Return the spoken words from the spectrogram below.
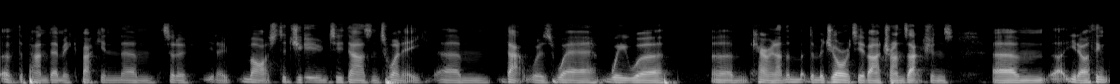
of the pandemic, back in um, sort of you know March to June 2020, um, that was where we were um, carrying out the, the, majority of our transactions. Um, you know, I think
